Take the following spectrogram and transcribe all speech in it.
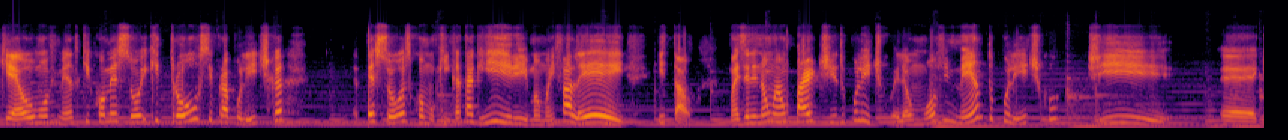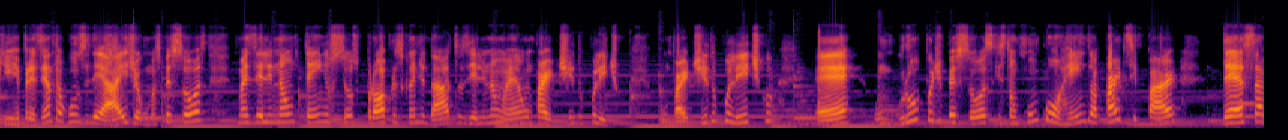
que é o movimento que começou e que trouxe para a política pessoas como Kim Kataguiri, Mamãe Falei e tal. Mas ele não é um partido político, ele é um movimento político de é, que representa alguns ideais de algumas pessoas, mas ele não tem os seus próprios candidatos e ele não é um partido político. Um partido político é um grupo de pessoas que estão concorrendo a participar dessa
